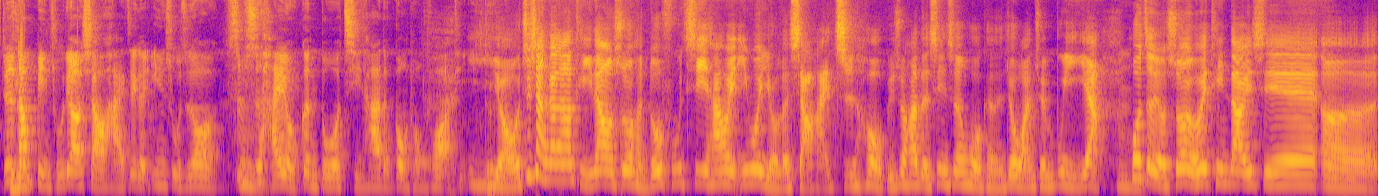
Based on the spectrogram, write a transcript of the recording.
就是当摒除掉小孩这个因素之后，是不是还有更多其他的共同话题？有，就像刚刚提到说，很多夫妻他会因为有了小孩之后，比如说他的性生活可能就完全不一样，或者有时候也会听到一些呃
